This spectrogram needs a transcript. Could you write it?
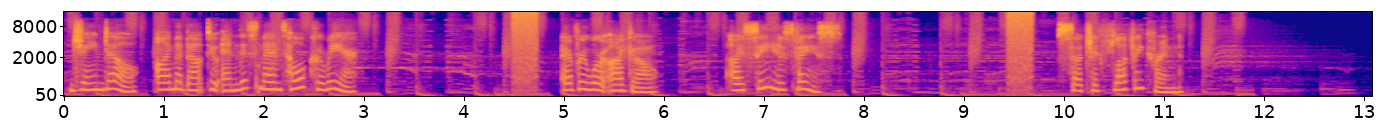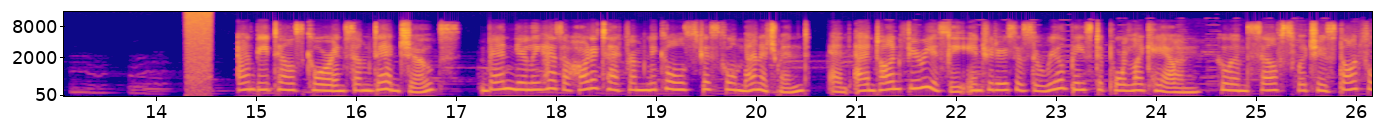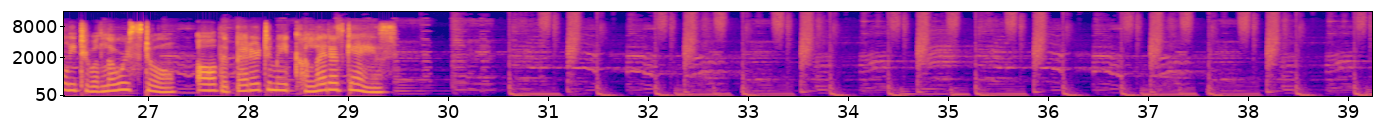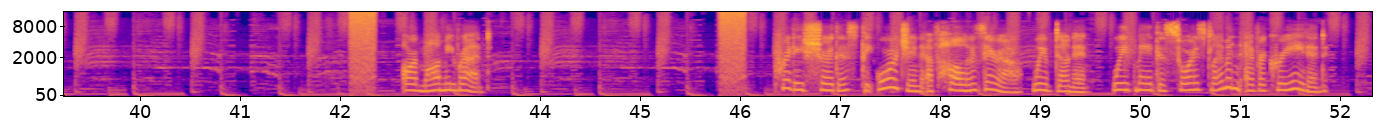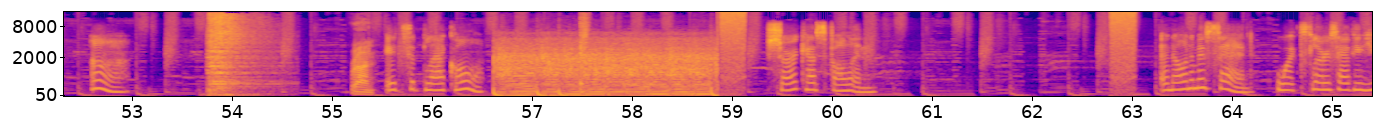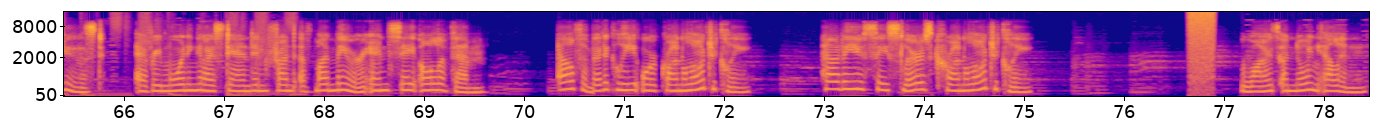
Jane Doe, I'm about to end this man's whole career. Everywhere I go, I see his face. Such a fluffy friend. Anby tells Corin some dead jokes. Ben nearly has a heart attack from Nicole's fiscal management, and Anton furiously introduces the real base to poor Lycaon, who himself switches thoughtfully to a lower stool, all the better to meet Koleda's gaze. Our mommy rat. Pretty sure this the origin of Hollow Zero. We've done it. We've made the sorest lemon ever created. Ah. Run. It's a black hole. Shark has fallen. Anonymous said, What slurs have you used? Every morning I stand in front of my mirror and say all of them. Alphabetically or chronologically. How do you say slurs chronologically? Wise annoying Ellen.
